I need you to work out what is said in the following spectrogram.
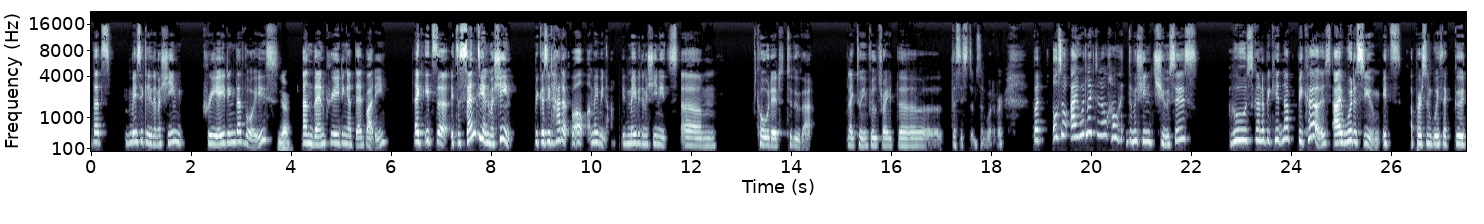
that's basically the machine creating that voice Yeah. and then creating a dead body. Like it's a it's a sentient machine because it had a well maybe not. It maybe the machine is um coded to do that, like to infiltrate the the systems and whatever. But also, I would like to know how the machine chooses who's gonna be kidnapped because I would assume it's a person with a good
